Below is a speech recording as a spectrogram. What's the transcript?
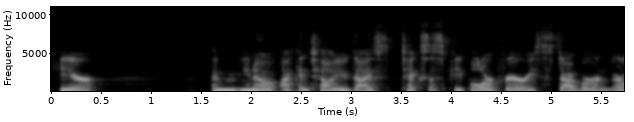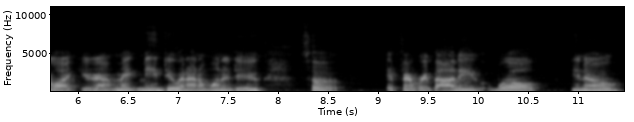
here. And you know, I can tell you guys, Texas people are very stubborn. They're like, you're gonna make me do what I don't want to do. So if everybody will, you know,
